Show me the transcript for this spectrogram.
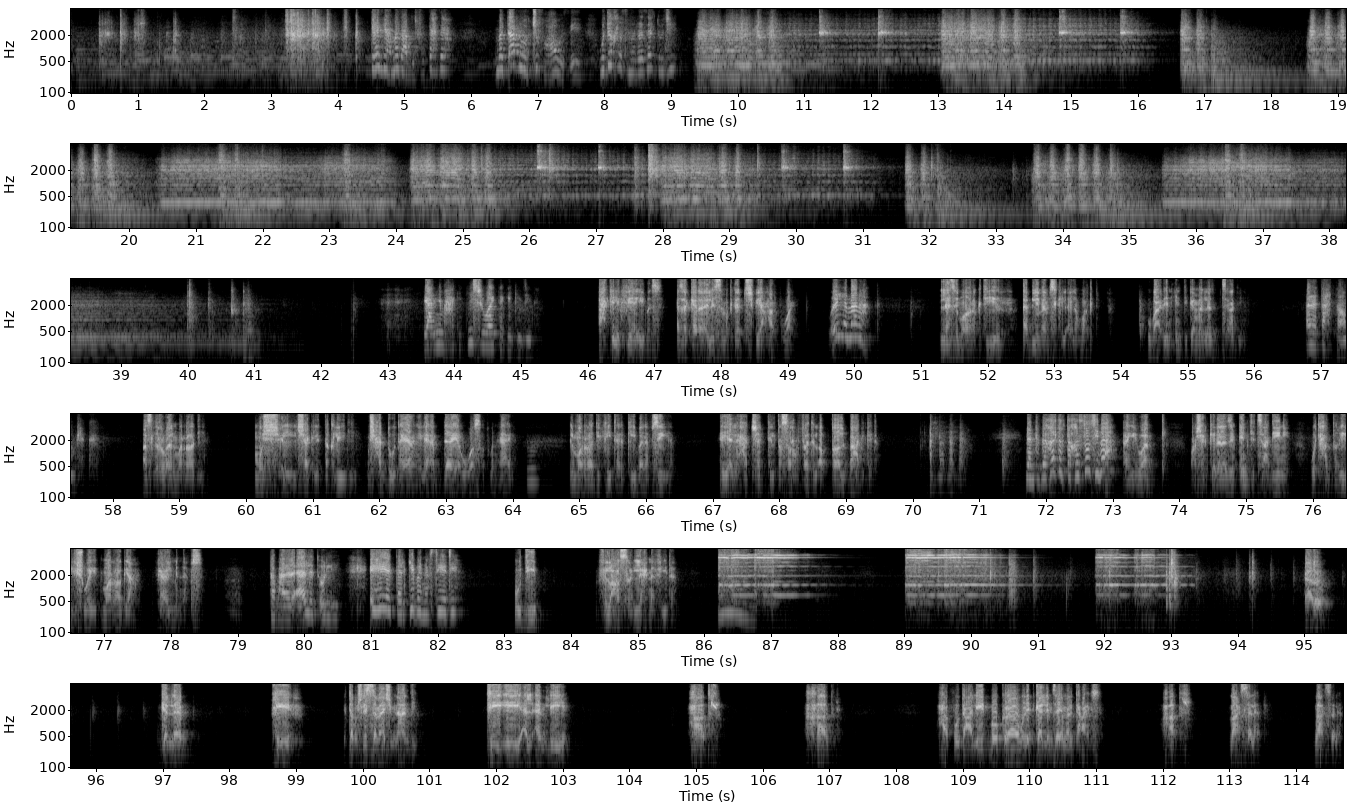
يا عماد عبد الفتاح ده؟ ما تقابله وتشوفه عاوز إيه؟ وتخلص من رزالته دي؟ روايتك الجديده أحكي لك فيها إيه بس؟ إذا كان أنا لسه ما كتبتش فيها حرف واحد. وإيه اللي منعك؟ لازم أقرأ كتير قبل ما أمسك القلم وأكتب. وبعدين أنت كمان لازم تساعديني. أنا تحت أمرك. أصل الرواية المرة دي مش الشكل التقليدي مش حدوتة يعني لها بداية ووسط ونهاية. مم. المرة دي في تركيبة نفسية. هي اللي هتشكل تصرفات الأبطال بعد كده. الله الله الله. ده أنت دخلت في تخصصي بقى. أيوه. وعشان كده لازم انت تساعديني وتحضري لي شوية مراجع في علم النفس. طب على الأقل تقول لي إيه هي التركيبة النفسية دي؟ ودي في العصر اللي إحنا فيه ده. ألو؟ جلاب؟ خير؟ انت مش لسه ماشي من عندي؟ في إيه؟ قلقان ليه؟ حاضر. حاضر. هفوت عليك بكرة ونتكلم زي ما انت عايز. حاضر. مع السلامة. مع السلامة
